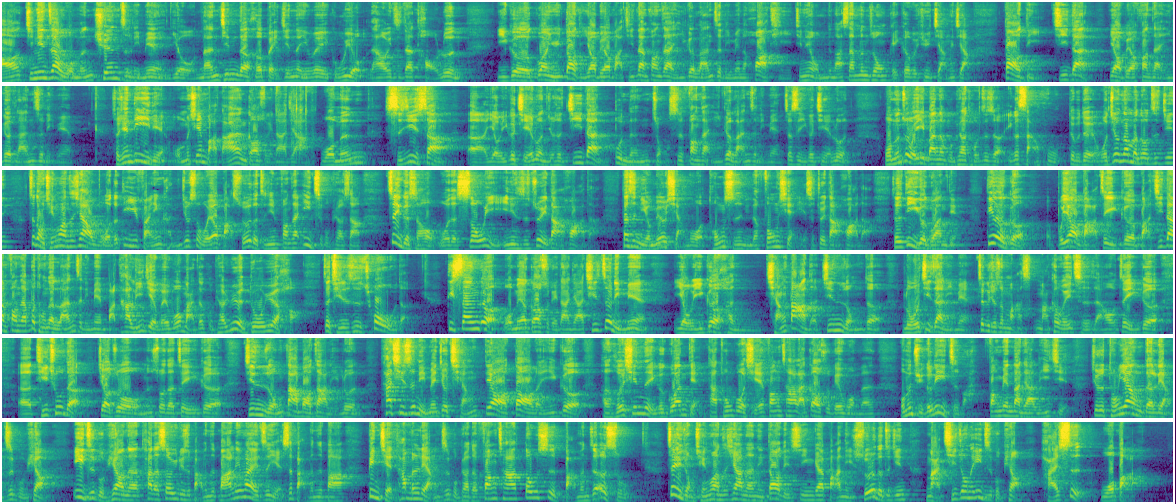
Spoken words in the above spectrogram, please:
好，今天在我们圈子里面有南京的和北京的一位股友，然后一直在讨论一个关于到底要不要把鸡蛋放在一个篮子里面的话题。今天我们就拿三分钟给各位去讲一讲，到底鸡蛋要不要放在一个篮子里面。首先第一点，我们先把答案告诉给大家。我们实际上呃有一个结论，就是鸡蛋不能总是放在一个篮子里面，这是一个结论。我们作为一般的股票投资者，一个散户，对不对？我就那么多资金，这种情况之下，我的第一反应肯定就是我要把所有的资金放在一只股票上。这个时候，我的收益一定是最大化的。但是你有没有想过，同时你的风险也是最大化的？这是第一个观点。第二个，不要把这个把鸡蛋放在不同的篮子里面，把它理解为我买的股票越多越好，这其实是错误的。第三个，我们要告诉给大家，其实这里面有一个很。强大的金融的逻辑在里面，这个就是马马克维茨，然后这一个呃提出的叫做我们说的这一个金融大爆炸理论，它其实里面就强调到了一个很核心的一个观点，它通过斜方差来告诉给我们。我们举个例子吧，方便大家理解，就是同样的两只股票，一只股票呢它的收益率是百分之八，另外一只也是百分之八，并且它们两只股票的方差都是百分之二十五。这种情况之下呢，你到底是应该把你所有的资金买其中的一只股票，还是我把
